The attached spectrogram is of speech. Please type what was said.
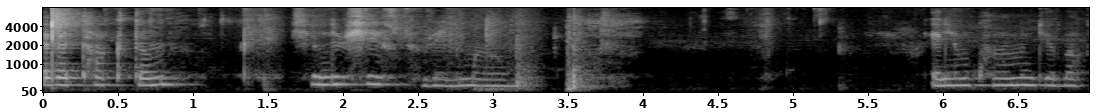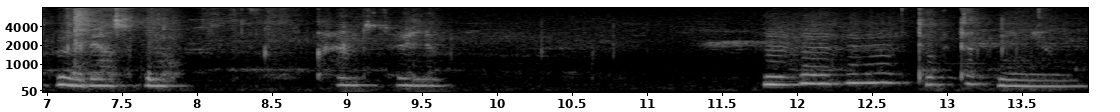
Evet taktım. Şimdi bir şey sürelim abi. Elim kuru mu diye baktım da biraz kuru. Krem sürelim. Hı hı hı. Çok takmayayım ya.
